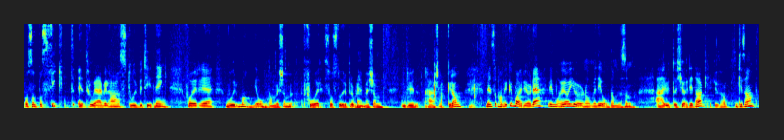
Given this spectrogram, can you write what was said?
Og som på sikt eh, tror jeg vil ha stor betydning for eh, hvor mange ungdommer som får så store problemer som du her snakker om. Men så kan vi ikke bare gjøre det. Vi må jo gjøre noe med de ungdommene som er ute og kjører i dag. Ikke sant? Ikke sant?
